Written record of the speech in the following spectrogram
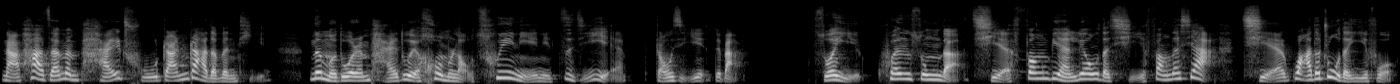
哪怕咱们排除尴尬的问题，那么多人排队，后面老催你，你自己也着急，对吧？所以宽松的且方便撩得起、放得下且挂得住的衣服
